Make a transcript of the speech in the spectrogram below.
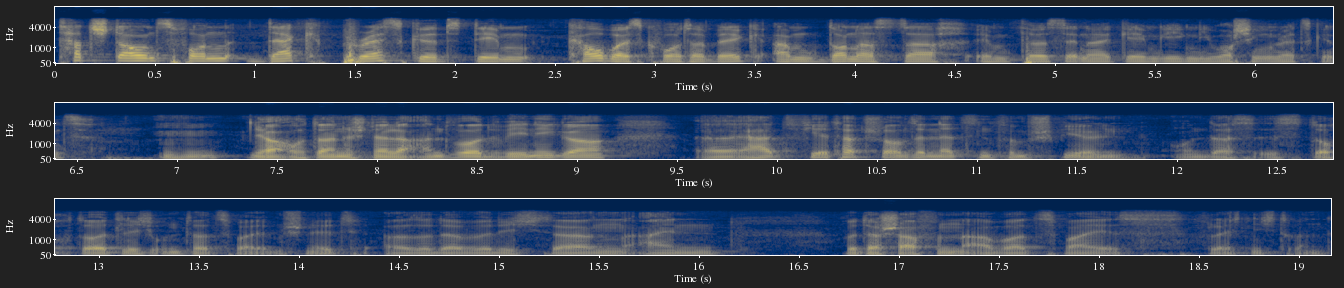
Touchdowns von Dak Prescott, dem Cowboys Quarterback, am Donnerstag im Thursday Night Game gegen die Washington Redskins. Mhm. Ja, auch da eine schnelle Antwort, weniger. Äh, er hat vier Touchdowns in den letzten fünf Spielen und das ist doch deutlich unter zwei im Schnitt. Also da würde ich sagen, ein wird er schaffen, aber zwei ist vielleicht nicht drin.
